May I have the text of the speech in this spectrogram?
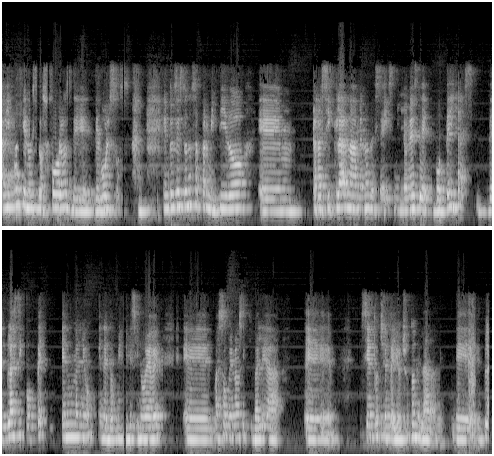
al igual que nuestros foros de, bolsos. Entonces, esto nos ha permitido em, reciclar nada menos de 6 millones de botellas de plástico PET en un año, en el 2019, eh, más o menos equivale a 188 eh, toneladas de, plástico.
